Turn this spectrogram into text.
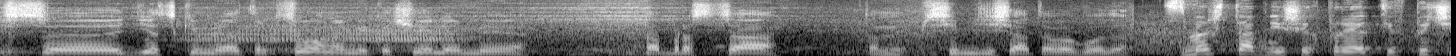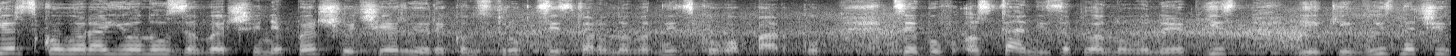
с э, детскими аттракционами, качелями образца там, 70-го года. З масштабніших проєктів Печерського району завершення першої черги реконструкції Староноводницького парку. Це був останній запланований об'їзд, який визначив,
